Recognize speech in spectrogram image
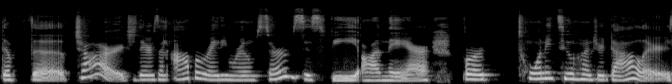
the, the charge. There's an operating room services fee on there for $2,200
